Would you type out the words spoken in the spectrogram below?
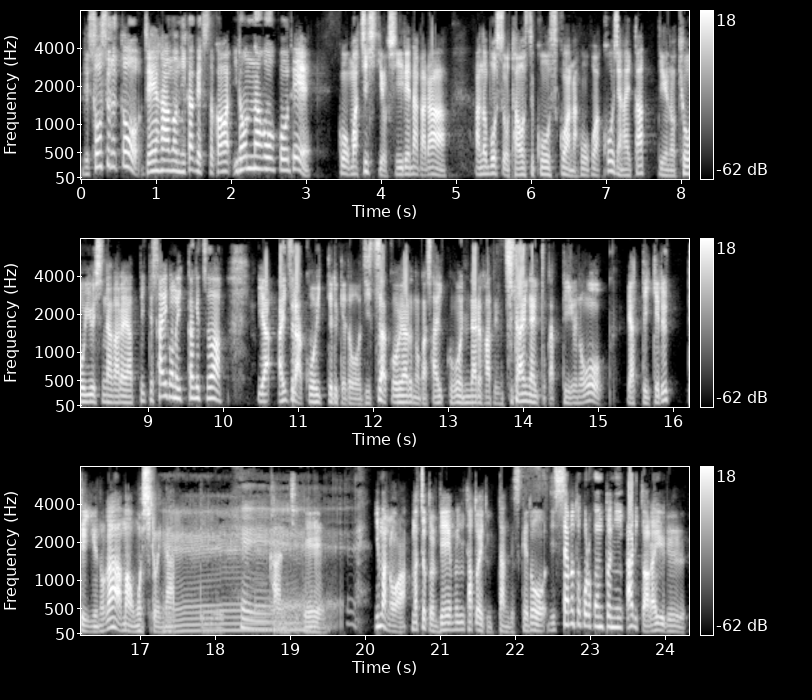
う。で、そうすると、前半の2ヶ月とかはいろんな方向で、こう、まあ、知識を仕入れながら、あのボスを倒す高スコアな方法はこうじゃないかっていうのを共有しながらやっていって、最後の1ヶ月は、いや、あいつらはこう言ってるけど、実はこうやるのが最高になるはずに違いないとかっていうのをやっていけるっていうのが、まあ面白いなっていう。感じで今のは、まあちょっとゲームに例えて言ったんですけど、実際のところ本当にありとあらゆる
